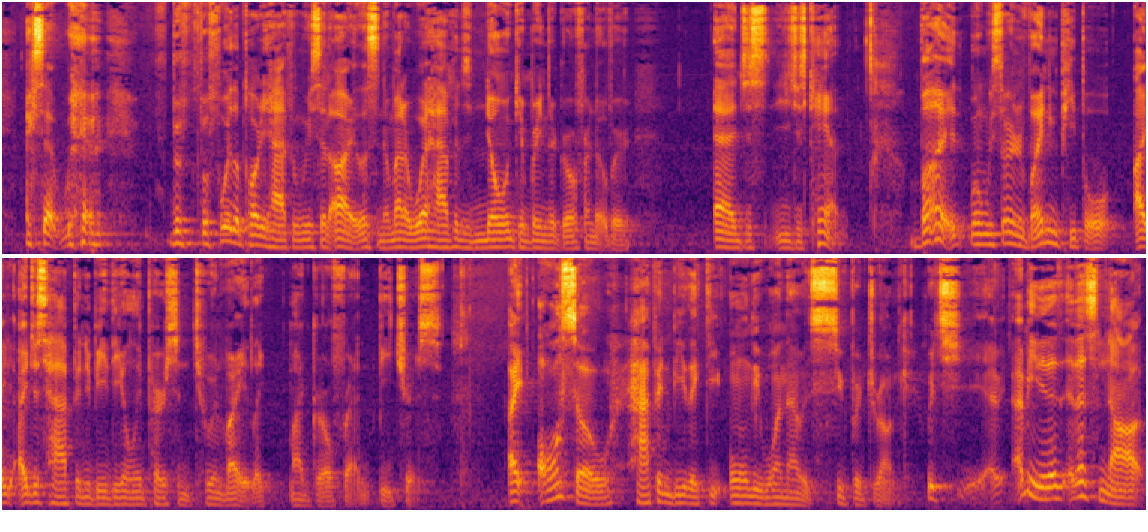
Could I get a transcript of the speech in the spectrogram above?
Except before the party happened, we said, "All right, listen. No matter what happens, no one can bring their girlfriend over, and just you just can't." But when we started inviting people, I, I just happened to be the only person to invite like my girlfriend, Beatrice. I also happened to be like the only one that was super drunk, which I mean, that's not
